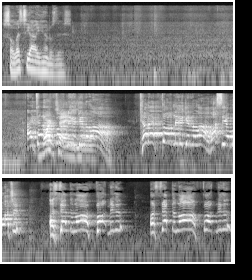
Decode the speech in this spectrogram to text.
So let's see how he handles this. Hey, tell Mark that fuck nigga is getting hard. alive. Tell that fuck nigga getting alive. I see him watching. Accept the law, fuck nigga. Accept the law, fuck nigga.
